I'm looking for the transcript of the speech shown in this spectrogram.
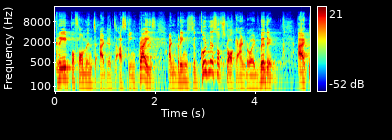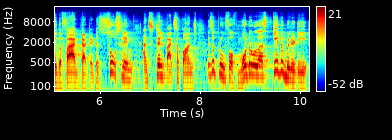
great performance at its asking price and brings the goodness of stock Android with it. Add to the fact that it is so slim and still packs a punch is a proof of Motorola's capability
